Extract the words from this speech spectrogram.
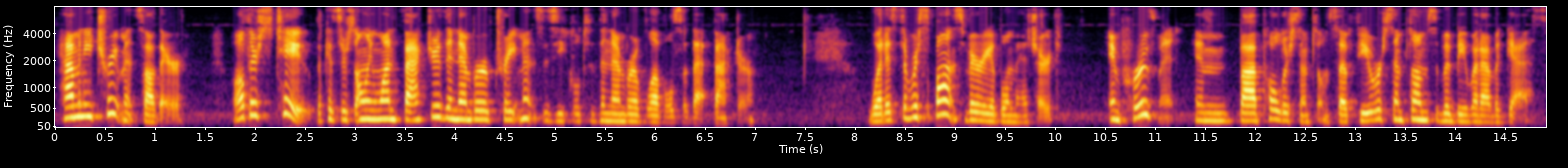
How many treatments are there? Well, there's two because there's only one factor. The number of treatments is equal to the number of levels of that factor. What is the response variable measured? Improvement in bipolar symptoms. So fewer symptoms would be what I would guess.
